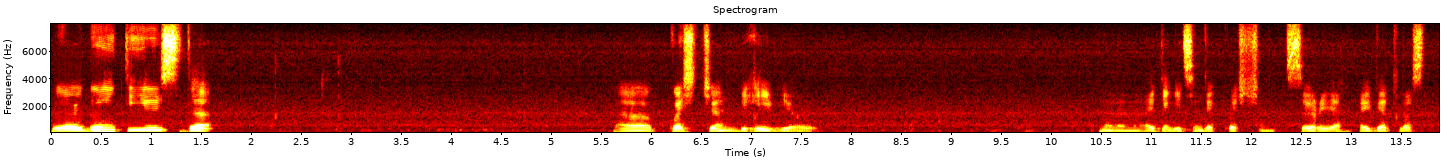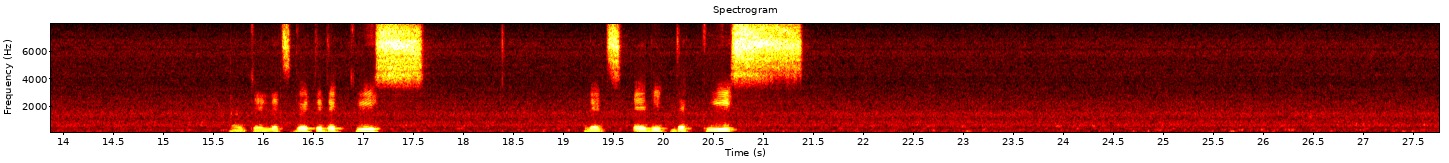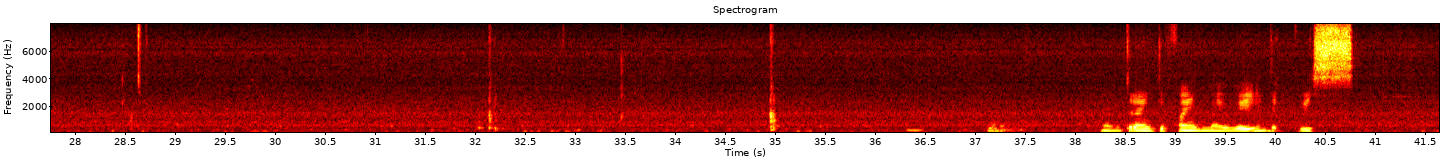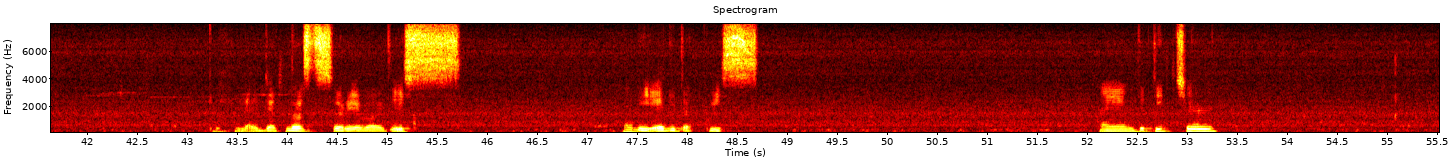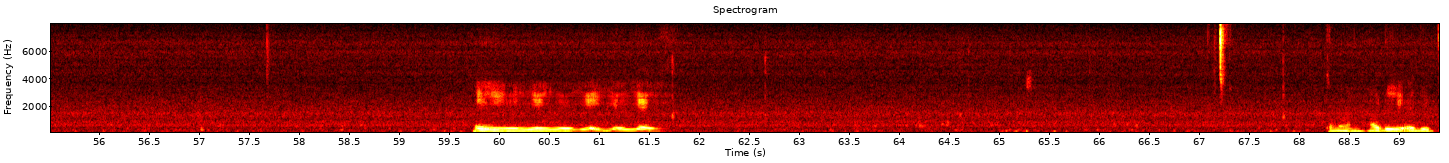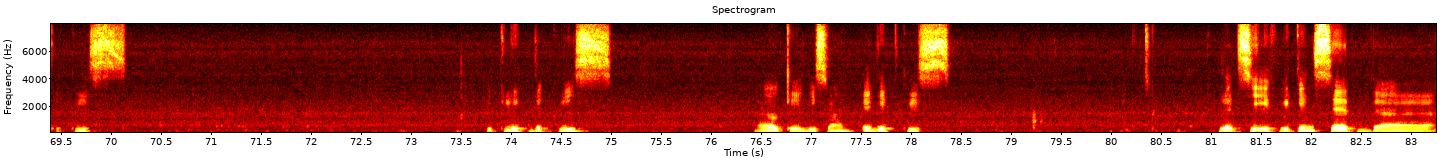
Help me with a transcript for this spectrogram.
we are going to use the uh, question behavior. No no no. I think it's in the question. Sorry yeah, I got lost. Okay let's go to the quiz. Let's edit the quiz I'm trying to find my way in the quiz. Okay, I got lost. Sorry about this. How do you edit a quiz? I am the teacher. Hey yay come on how do you edit a quiz? You click the quiz? Okay this one edit quiz. Let's see if we can set the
